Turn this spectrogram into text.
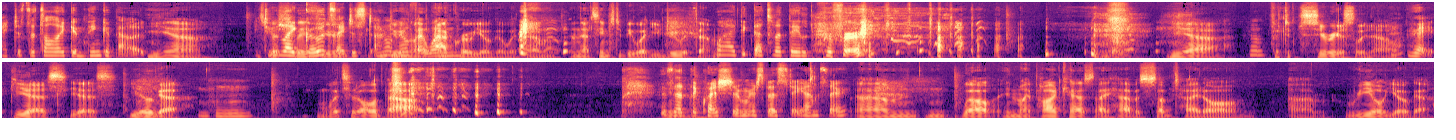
I just that's all I can think about. Yeah. do like goats, I just- I don't know if I like want- acro yoga with them, and that seems to be what you do with them. Well, I think that's what they prefer. Yeah. But to- seriously now. right. Yes, yes. Yoga. Mm-hmm. What's it all about? Is that the question we're supposed to answer? um, well, in my podcast, I have a subtitle uh, Real Yoga,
